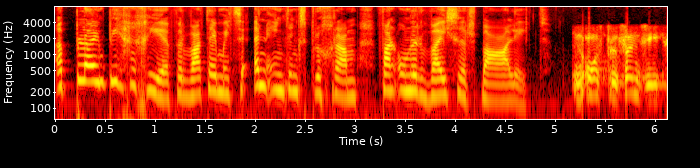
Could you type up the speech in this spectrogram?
'n pluimpie gegee vir wat hy met sy inentingsprogram van onderwysers behaal het. In ons provinsie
